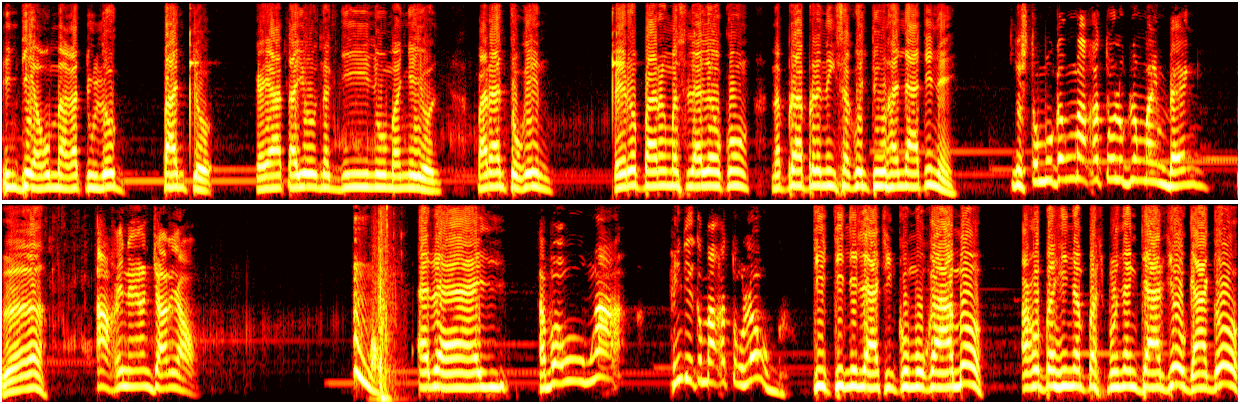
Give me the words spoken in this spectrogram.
Hindi ako makatulog, Pancho. Kaya tayo nagniinuman ngayon para antukin. Pero parang mas lalo kong naprapraning sa kwentuhan natin eh. Gusto mo gang makatulog ng maimbeng? Ah, Akin na yan, Jaryo. aray! Aba oo nga, hindi ka makatulog. Titinilasin ko mukha mo! Ako ba hinampas mo ng dyaryo, gago?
